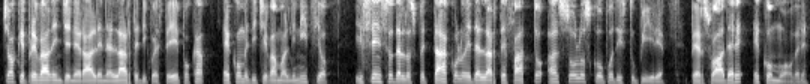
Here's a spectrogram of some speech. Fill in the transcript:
Ciò che prevale in generale nell'arte di quest'epoca è, come dicevamo all'inizio, il senso dello spettacolo e dell'artefatto al solo scopo di stupire, persuadere e commuovere.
